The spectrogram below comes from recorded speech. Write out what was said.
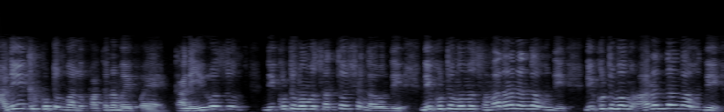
అనేక కుటుంబాలు పతనమైపోయాయి. కానీ ఈరోజు నీ కుటుంబము సంతోషంగా ఉంది నీ కుటుంబము సమాధానంగా ఉంది నీ కుటుంబం ఆనందంగా ఉంది.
